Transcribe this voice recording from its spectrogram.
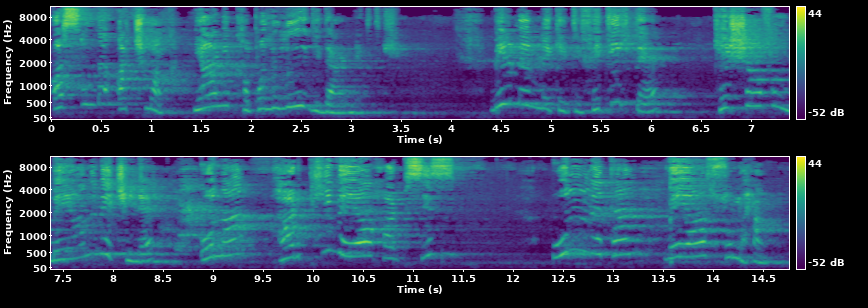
aslında açmak yani kapalılığı gidermektir. Bir memleketi fetih de keşşafın beyanı ve ona harpi veya harpsiz, unveten veya sulhan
